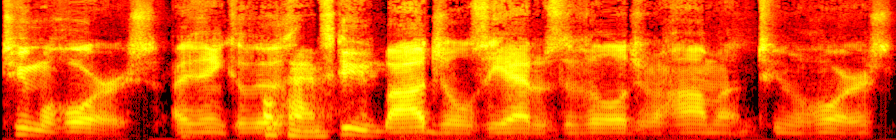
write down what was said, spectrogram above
Tomb of Horrors. I think those okay. two modules he had was the Village of Hommlet and Tomb of Horrors,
